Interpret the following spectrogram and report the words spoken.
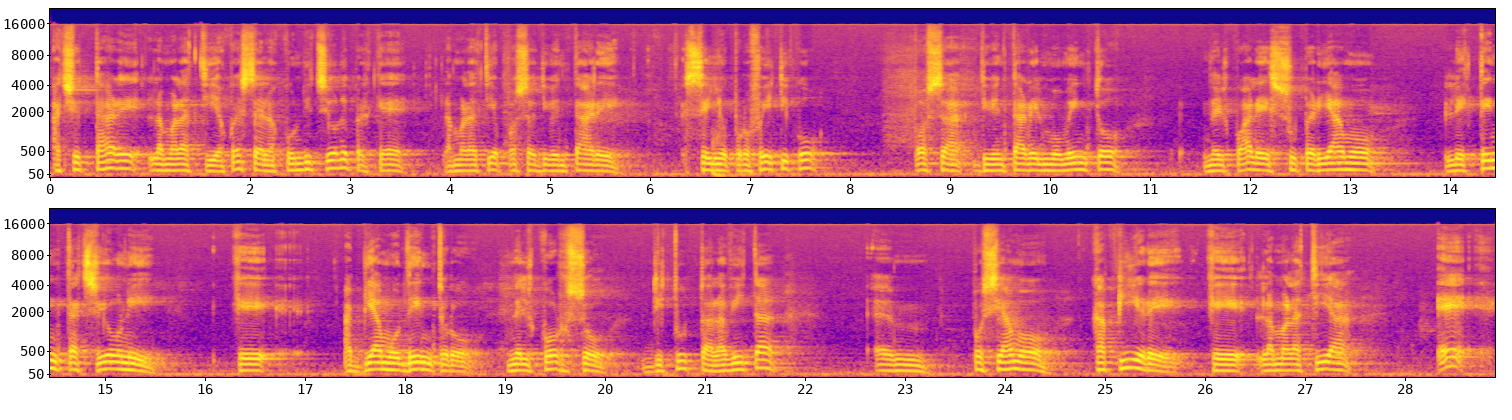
accettare la malattia. Questa è la condizione perché la malattia possa diventare segno profetico, possa diventare il momento nel quale superiamo le tentazioni che abbiamo dentro nel corso di tutta la vita, ehm, possiamo capire che la malattia è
